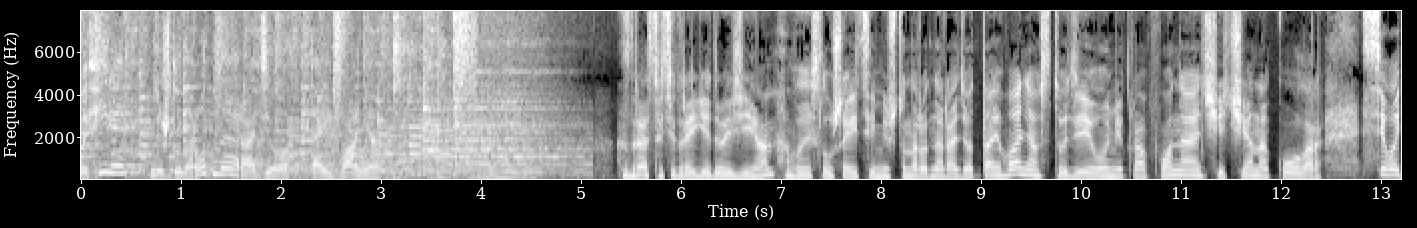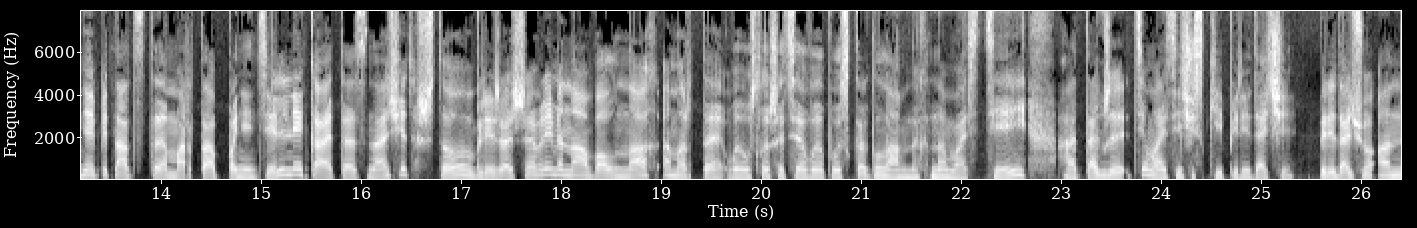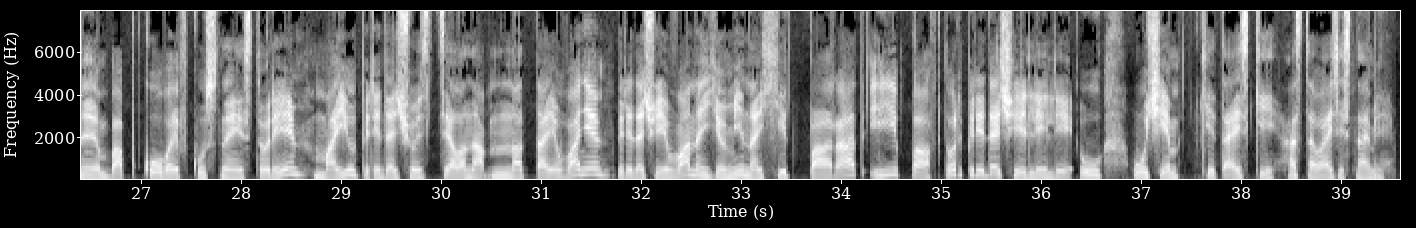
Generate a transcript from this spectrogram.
В эфире Международное радио Тайваня. Здравствуйте, дорогие друзья! Вы слушаете Международное радио Тайваня в студии у микрофона Чечена Кулар. Сегодня 15 марта, понедельник, а это значит, что в ближайшее время на волнах МРТ вы услышите выпуск главных новостей, а также тематические передачи передачу Анны Бабковой «Вкусные истории», мою передачу «Сделано на Тайване», передачу Ивана Юмина «Хит-парад» и повтор передачи Лили У «Учим китайский». Оставайтесь с нами.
